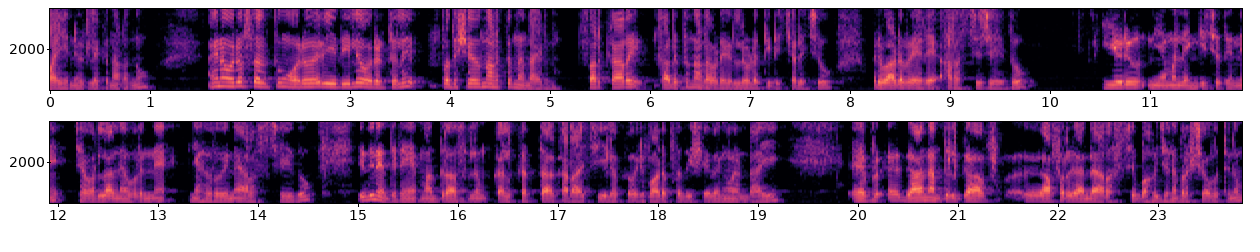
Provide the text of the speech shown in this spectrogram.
പയ്യന്നൂരിലേക്ക് നടന്നു. അങ്ങനെ ഓരോ സ്ഥലത്തും ഓരോ രീതിയിൽ ഓരോരുത്തർ പ്രതിഷേധം നടക്കുന്നുണ്ടായിരുന്നു. സർക്കാർ കടുത്ത നടപടികളിലൂടെ തിരിച്ചടിച്ചു. ഒരുപാട് പേരെ അറസ്റ്റ് ചെയ്തു. ഈ ഒരു നിയമം ലംഘിച്ചതിന് ജവഹർലാൽ നെഹ്റുവിനെ നെഹ്റുവിനെ അറസ്റ്റ് ചെയ്തു. ഇതിനെതിരെ മദ്രാസിലും കൽക്കത്ത കറാച്ചിയിലൊക്കെ ഒരുപാട് പ്രതിഷേധങ്ങളുണ്ടായി. ഖാൻ അബ്ദുൽ ഗാഫ് ഗാഫർ ഖാന്റെ അറസ്റ്റ് ബഹുജന പ്രക്ഷോഭത്തിനും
